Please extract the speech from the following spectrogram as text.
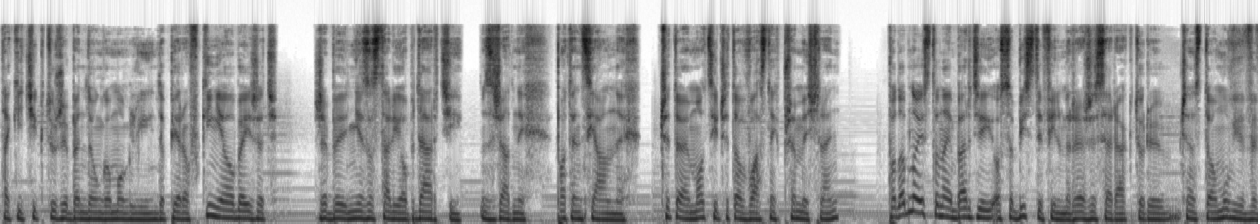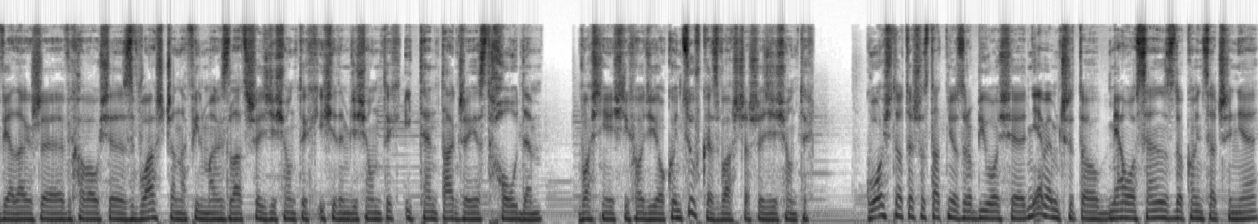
tak i ci, którzy będą go mogli dopiero w kinie obejrzeć, żeby nie zostali obdarci z żadnych potencjalnych, czy to emocji, czy to własnych przemyśleń. Podobno jest to najbardziej osobisty film reżysera, który często mówi w wywiadach, że wychował się zwłaszcza na filmach z lat 60. i 70. i ten także jest hołdem, właśnie jeśli chodzi o końcówkę, zwłaszcza 60. Głośno też ostatnio zrobiło się, nie wiem czy to miało sens do końca, czy nie,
